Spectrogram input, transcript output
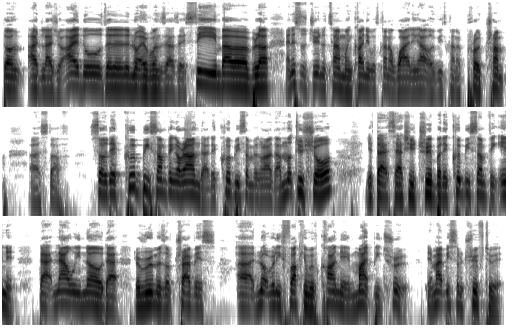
don't idolize your idols. Da, da, da, not everyone's as they seem. Blah blah blah. blah. And this was during the time when Kanye was kind of wilding out of his kind of pro-Trump uh, stuff. So there could be something around that. There could be something around that. I'm not too sure if that's actually true, but it could be something in it that now we know that the rumors of Travis uh, not really fucking with Kanye might be true. There might be some truth to it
